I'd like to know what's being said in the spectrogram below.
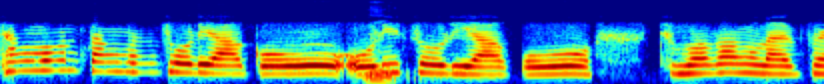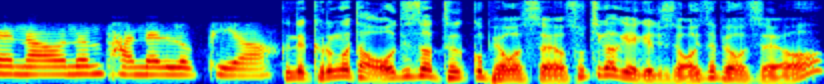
창문 닦는 소리하고, 오리 음. 소리하고, 주먹왕 라이프에 나오는 바넬로피요. 근데 그런 거 다 어디서 듣고 배웠어요? 솔직하게 얘기해 주세요. 어디서 배웠어요?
